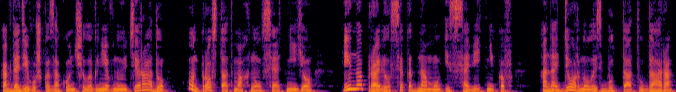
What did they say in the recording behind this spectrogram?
Когда девушка закончила гневную тираду, он просто отмахнулся от нее и направился к одному из советников. Она дернулась, будто от удара,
